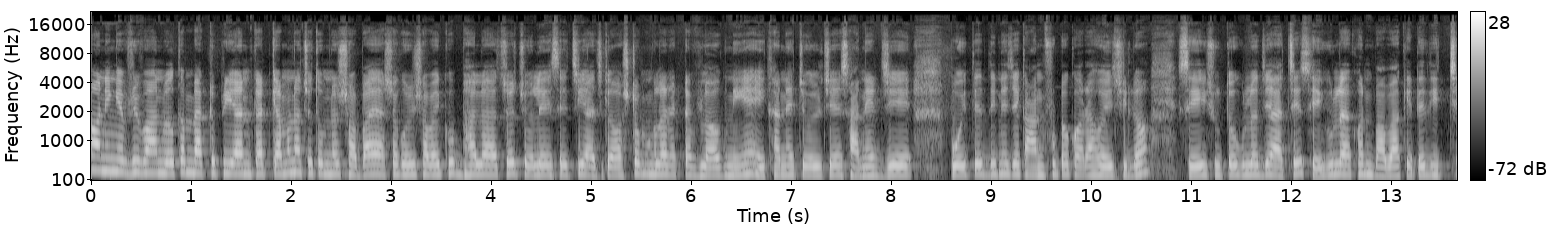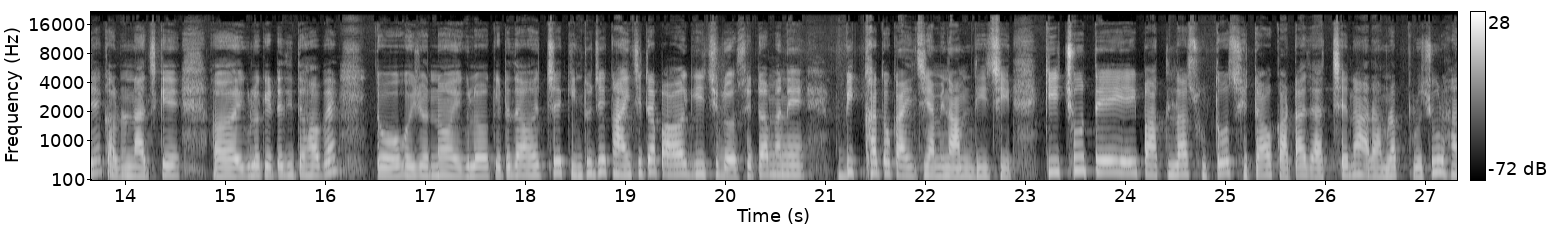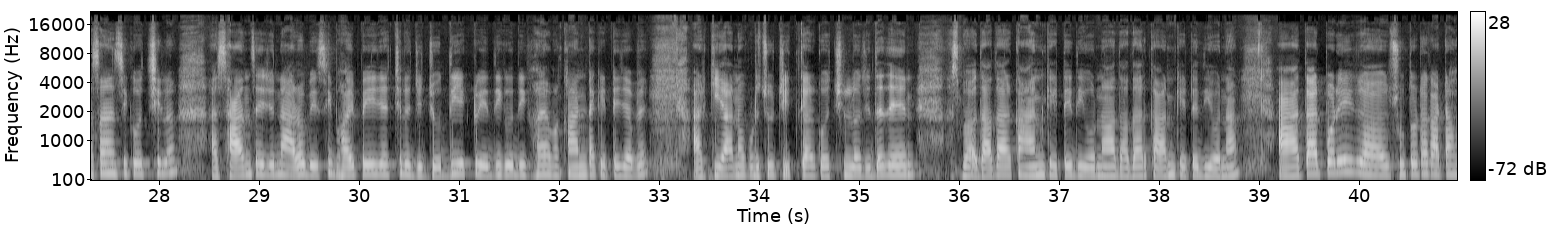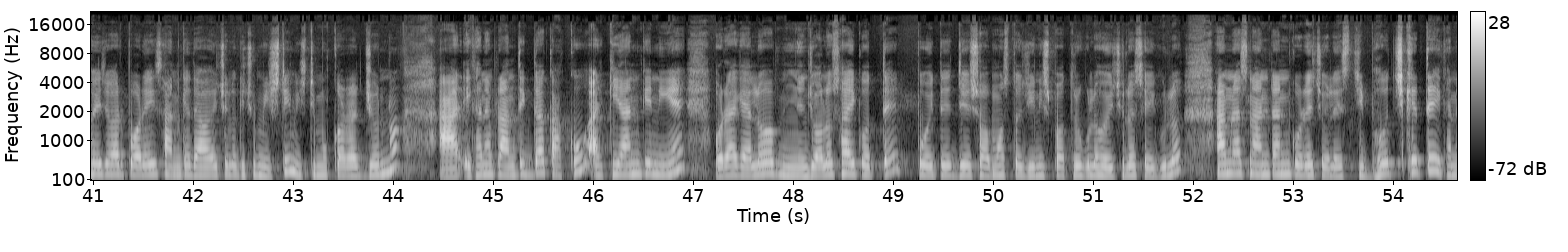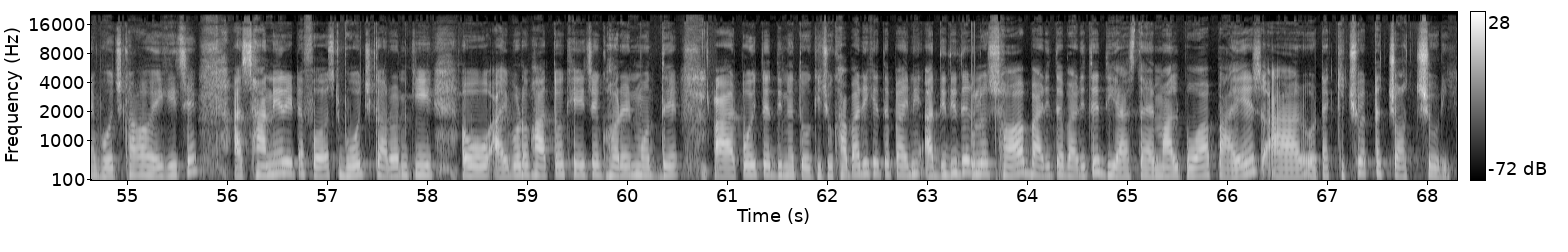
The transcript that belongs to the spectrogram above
Morning everyone welcome back to Priyan কাট কেমন আছো তোমরা সবাই? আশা করি সবাই খুব ভালো আছো। চলে এসেছি আজকে অষ্টমঙ্গলার একটা ভ্লগ নিয়ে। এখানে চলছে সানের যে পৈতের দিনে যে কানফুটো করা হয়েছিল, সেই সুতোগুলো যে আছে সেইগুলো এখন বাবা কেটে দিচ্ছে। কারণ আজকে এগুলো কেটে দিতে হবে। তো ওই জন্য এগুলো কেটে দেওয়া হচ্ছে। কিন্তু যে কাঁচিটা পাওয়া গিয়েছিল, সেটা মানে বিখ্যাত কাঁচি আমি নাম দিয়েছি। কিছুতেই এই পাতলা সুতো, সেটাও কাটা যাচ্ছে না। আর আমরা প্রচুর হাসাহাসি করছিলাম। আর সান সেই জন্য আরও বেশি ভয় পেয়ে যাচ্ছিল যে যদি একটু এদিক ওদিক হয় আমার কানটা কেটে যাবে। আর কিয়ানো প্রচুর চিৎকার করছিল যে দেন দাদার কান কেটে দিও না দাদার কান কেটে দিও না। তারপরে সুতোটা কাটা হয়ে যাওয়ার পরেই সানকে দেওয়া হয়েছিল কিছু মিষ্টি মিষ্টি মুখ করার জন্য। আর এখানে প্রান্তিকদা কাকু আর কিয়ানকে নিয়ে ওরা গেল উম, জলসাই করতে। পৈতের যে সমস্ত জিনিসপত্রগুলো হয়েছিল সেইগুলো আমরা স্নান টান করে চলে এসেছি। ভোজ খেতে এখানে ভোজ খাওয়া হয়ে গেছে। আর সানের এটা ফার্স্ট ভোজ কারণ কি ও আইবড়ো ভাতও খেয়েছে ঘরের মধ্যে। আর পৈতের দিনে তো কিছু খাবারই খেতে পাইনি। আর দিদিদেরগুলো সব বাড়িতে বাড়িতে দিয়ে আসতে হয়। মালপোয়া, পায়েস আর ওটা কিছু একটা চচ্চড়ি।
